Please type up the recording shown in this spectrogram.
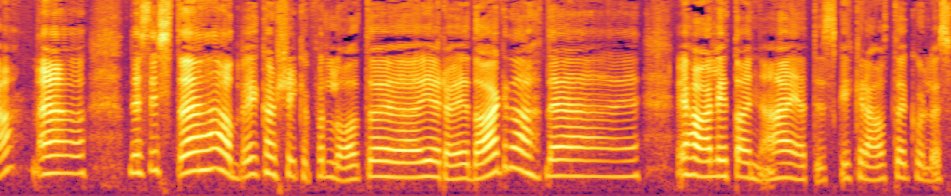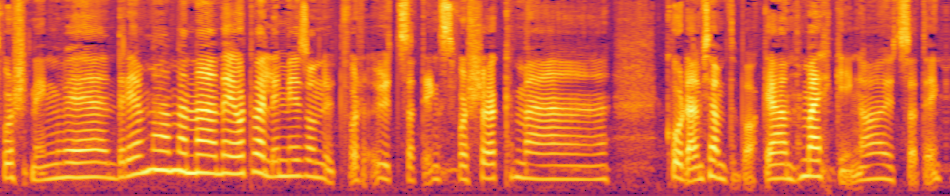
Ja, eh, Det siste hadde vi kanskje ikke fått lov til å gjøre i dag. Da. Det, vi har litt andre etiske krav til hvordan forskning vi driver med. Men eh, det er gjort veldig mye sånn utsettingsforsøk med hvor de kommer tilbake. Merking og utsetting.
